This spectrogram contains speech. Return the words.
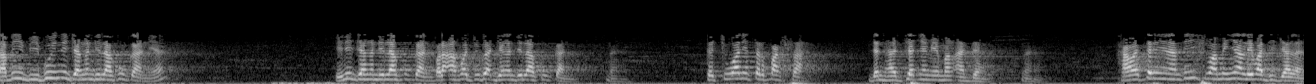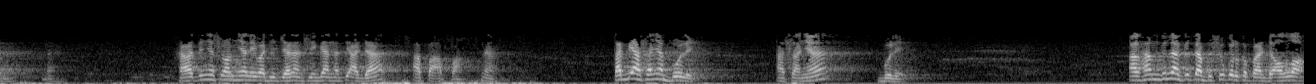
Tapi ibu ini jangan dilakukan ya. Ini jangan dilakukan. Para akhwat juga jangan dilakukan. Nah. Kecuali terpaksa dan hajatnya memang ada. Nah. Khawatirnya nanti suaminya lewat di jalan. Nah. Khawatirnya suaminya lewat di jalan sehingga nanti ada apa-apa. Nah. Tapi asalnya boleh. Asalnya boleh. Alhamdulillah kita bersyukur kepada Allah.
